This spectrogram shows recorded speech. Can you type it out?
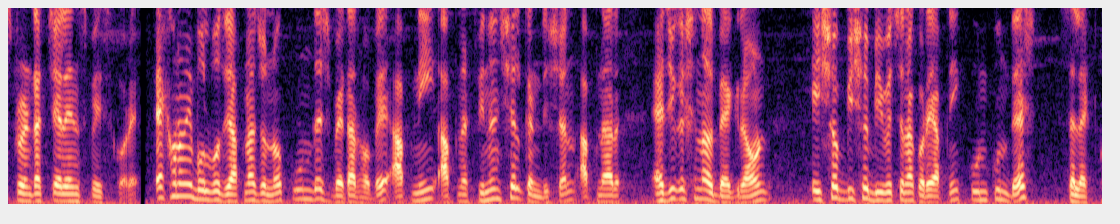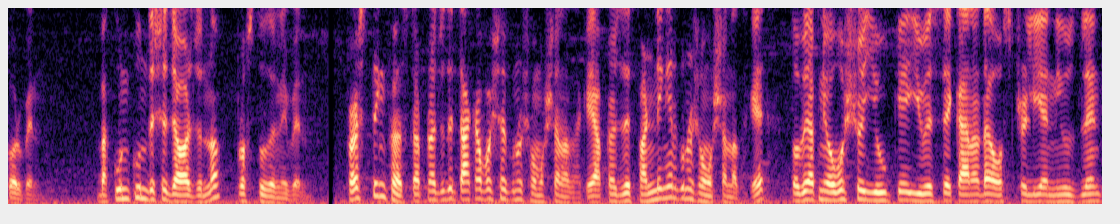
স্টুডেন্টরা চ্যালেঞ্জ ফেস করে। এখন আমি বলব যে আপনার জন্য কোন দেশ বেটার হবে? আপনি আপনার ফিনান্সিয়াল কন্ডিশন আপনার এডুকেশনাল ব্যাকগ্রাউন্ড এইসব বিষয় বিবেচনা করে আপনি কোন কোন দেশ সিলেক্ট করবেন বা কোন কোন দেশে যাওয়ার জন্য প্রস্তুতি নেবেন। ফার্স্ট থিং ফার্স্ট আপনার যদি টাকা পয়সার কোনো সমস্যা না থাকে, আপনার যদি ফান্ডিংয়ের কোনো সমস্যা না থাকে, তবে আপনি অবশ্যই UK USA Canada Australia New Zealand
